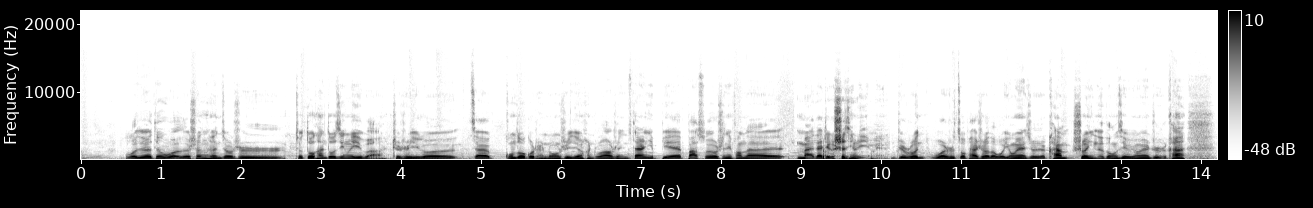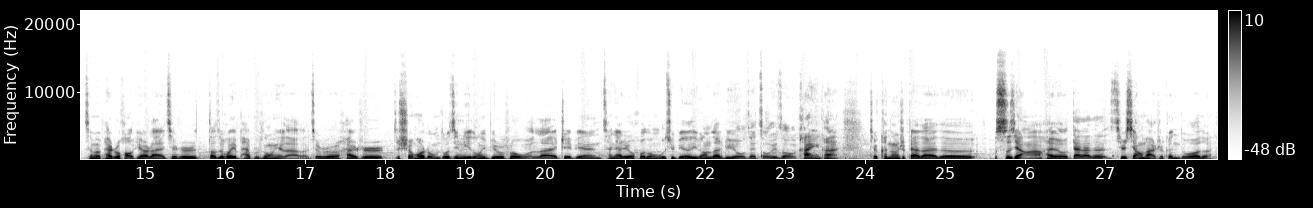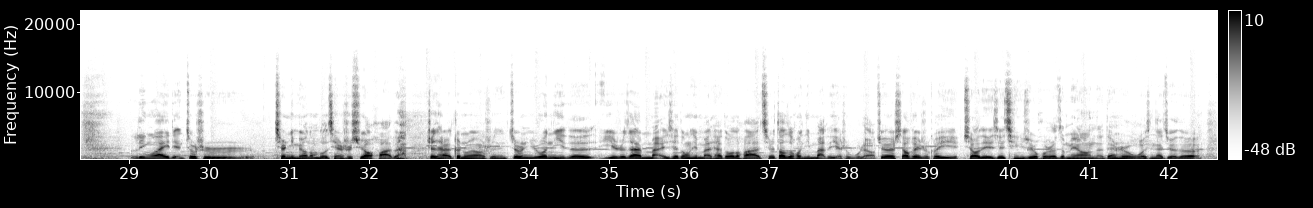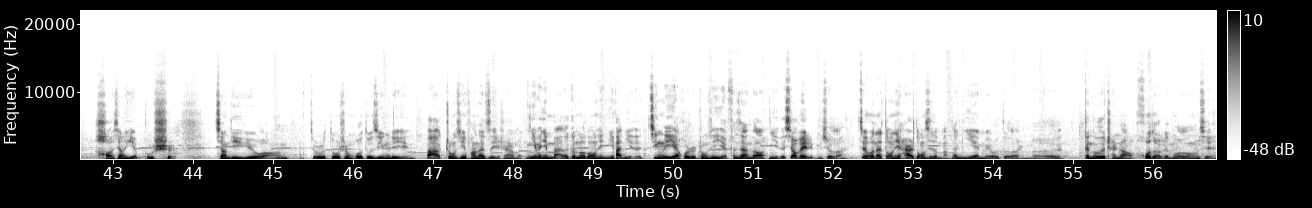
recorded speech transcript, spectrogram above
我觉得对我的生存就是就多看多经历吧，这是一个在工作过程中是一件很重要的事情。但是你别把所有事情放在买在这个事情里面。比如说我是做拍摄的，我永远就是看摄影的东西，我永远只是看怎么拍出好片来。其实到最后也拍不出东西来了。就是还是生活中多经历的东西。比如说我来这边参加这个活动，我去别的地方再旅游，再走一走，看一看，就可能是带来的思想啊，还有带来的其实想法是更多的。另外一点就是，其实你没有那么多钱是需要花的，这才是更重要的事情。就是你如果你的一直在买一些东西买太多的话，其实到最后你买的也是无聊。觉得消费是可以消解一些情绪或者怎么样的，但是我现在觉得好像也不是，降低欲望就是多生活多经历，把重心放在自己身上吧。因为你买了更多东西，你把你的精力啊或者重心也分散到你的消费里面去了，最后那东西还是东西的嘛，那你也没有得到什么更多的成长，获得更多的东西。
